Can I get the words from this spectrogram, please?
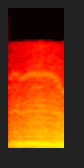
Oh!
